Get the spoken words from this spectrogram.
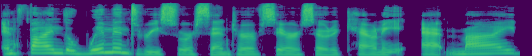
and find the Women's Resource Center of Sarasota County at mywrc.org.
